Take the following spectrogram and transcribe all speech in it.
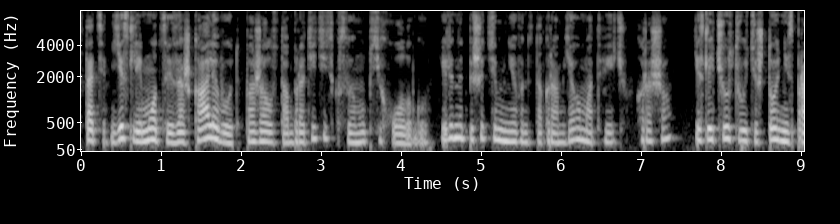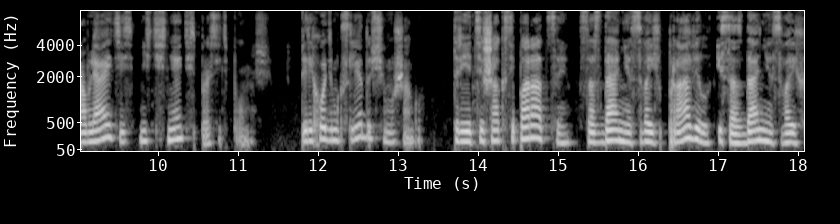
Кстати, если эмоции зашкаливают, пожалуйста, обратитесь к своему психологу или напишите мне в Инстаграм, я вам отвечу. Хорошо? Если чувствуете, что не справляетесь, не стесняйтесь просить помощь. Переходим к следующему шагу. Третий шаг сепарации – создание своих правил и создание своих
